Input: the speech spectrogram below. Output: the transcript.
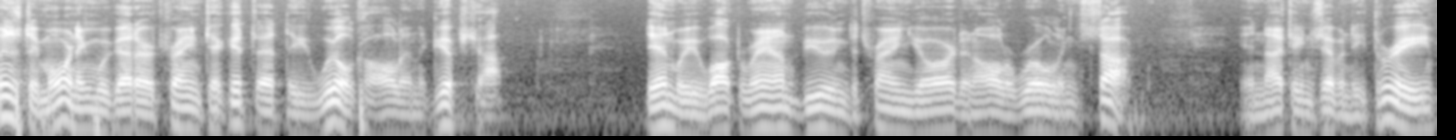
Wednesday morning, we got our train tickets at the will call in the gift shop. Then we walked around viewing the train yard and all the rolling stock. In 1973,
